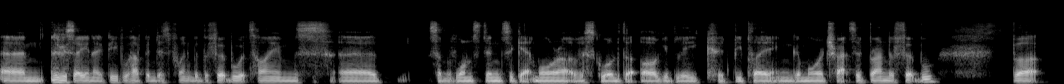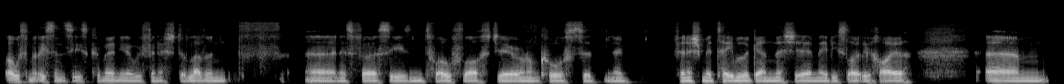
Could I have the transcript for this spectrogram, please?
Um, as we say, you know, people have been disappointed with the football at times. Uh, some have wanted him to get more out of a squad that arguably could be playing a more attractive brand of football. But ultimately, since he's come in, you know, we finished 11th uh, in his first season, 12th last year, and on course to, you know, finish mid-table again this year, maybe slightly higher. Um,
